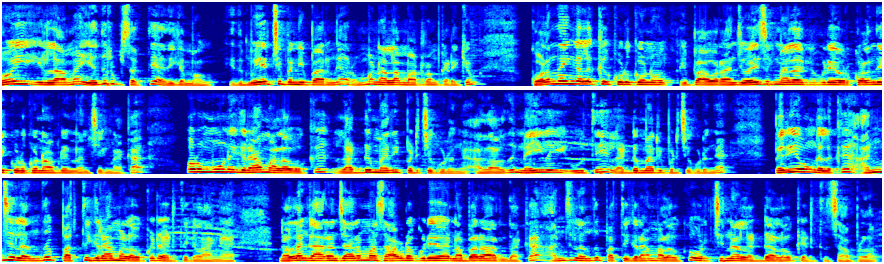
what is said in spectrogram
நோய் இல்லாமல் எதிர்ப்பு சக்தி அதிகமாகும். இது முயற்சி பண்ணி பாருங்க. ரொம்ப நல்ல மாற்றம் கிடைக்கும். குழந்தைங்களுக்கு கொடுக்கணும். இப்போ ஒரு அஞ்சு வயசுக்கு மேலே இருக்கக்கூடிய ஒரு குழந்தைக்கு கொடுக்கணும் அப்படின்னு நினச்சிங்கனாக்கா ஒரு மூணு கிராம் அளவுக்கு லட்டு மாதிரி பிடிச்சு கொடுங்க. அதாவது நெய்லை ஊற்றி லட்டு மாதிரி பிடிச்சு கொடுங்க. பெரியவங்களுக்கு அஞ்சுலேருந்து பத்து கிராம் அளவுக்கு கூட எடுத்துக்கலாங்க. நல்ல காரஞ்சாரமாக சாப்பிடக்கூடிய நபராக இருந்தாக்கா அஞ்சுலேருந்து பத்து கிராம் அளவுக்கு ஒரு சின்ன லட்டு அளவுக்கு எடுத்து சாப்பிடலாம்.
